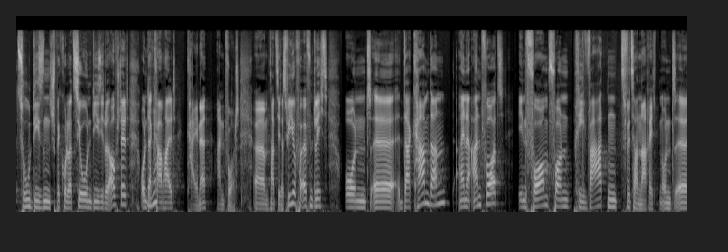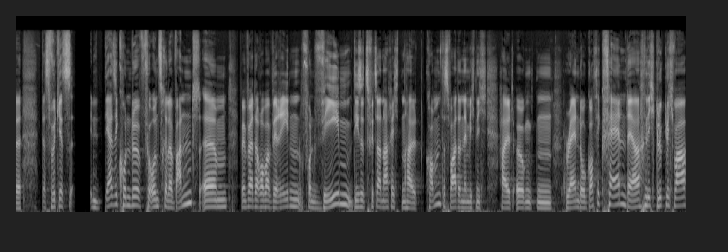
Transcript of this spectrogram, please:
zu diesen Spekulationen, die sie dort aufstellt. Und da mhm. kam halt keine Antwort. Ähm, hat sie das Video veröffentlicht und äh, da kam dann eine Antwort in Form von privaten Twitter-Nachrichten. Und äh, das wird jetzt in der Sekunde für uns relevant, ähm, wenn wir darüber wir reden, von wem diese Twitter-Nachrichten halt kommen. Das war dann nämlich nicht halt irgendein Rando Gothic-Fan, der nicht glücklich war,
